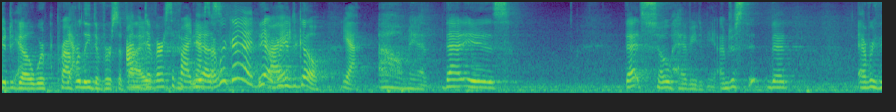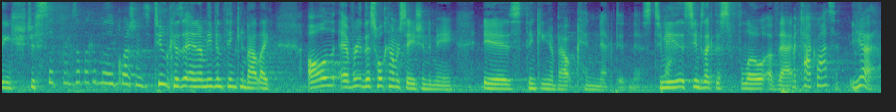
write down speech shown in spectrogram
good to Yeah. go. We're properly Yeah. diversified. I'm diversified now, Yes. so we're good. Yeah, we're good to go. Yeah. Oh man, that is that's so heavy to me. I'm just that everything you just said brings up like a million questions too. Because and I'm even thinking about like all every this whole conversation to me is thinking about connectedness. To me, it seems like this flow of that. Mitakuye Oyasin. yeah,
